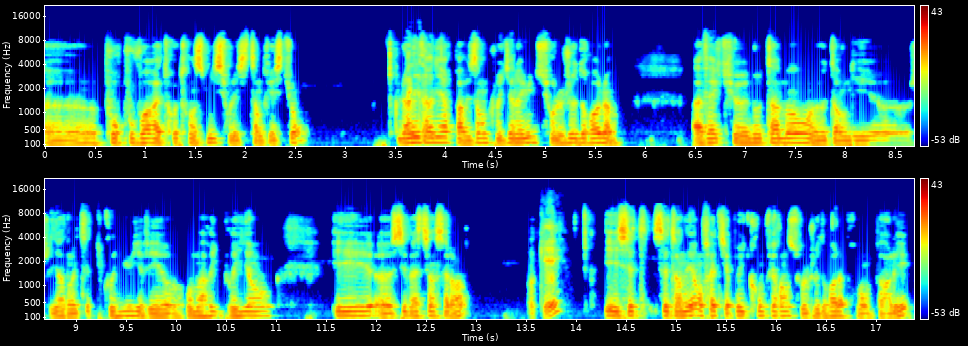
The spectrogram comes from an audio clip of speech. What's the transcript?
euh, pour pouvoir être transmis sur les sites en question. L'année dernière, par exemple, il y en a une sur le jeu de rôle, avec euh, notamment euh, dans les, euh, je veux dire dans les têtes connues, il y avait euh, Romaric Briand et euh, Sébastien Salin. Ok. Et cette, cette année, en fait, il n'y a pas eu de conférence sur le jeu de rôle à proprement parler,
